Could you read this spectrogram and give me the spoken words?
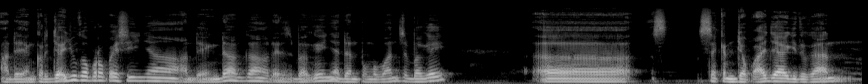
ada yang kerja juga profesinya, ada yang dagang dan sebagainya dan pengobatan sebagai eh, second job aja gitu kan.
